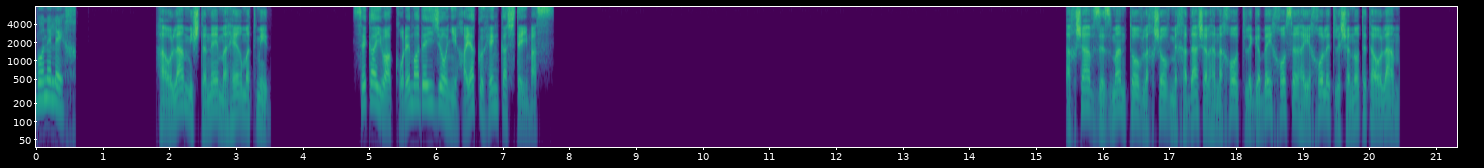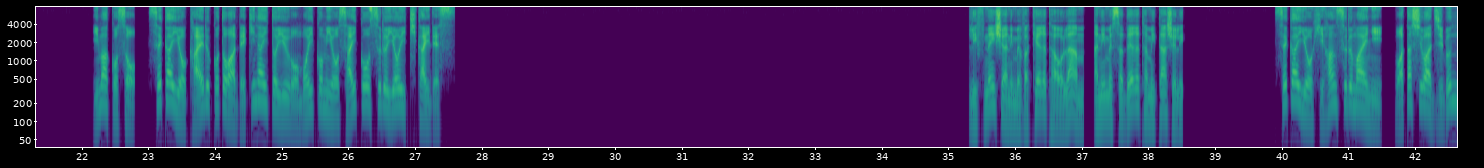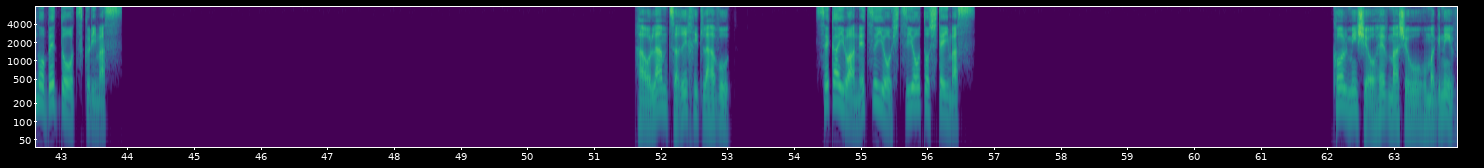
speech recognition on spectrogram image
בוא נלך. העולם משתנה מהר מתמיד. 世界はこれまで以上に早く変化しています עכשיו זה זמן טוב לחשוב מחדש על הנחות לגבי חוסר היכולת לשנות את העולם. 今こそ世界を変えることはできないという思い込みを再考する良い機会です לפני שאני מבקר את העולם, אני מסדר את המיטה שלי. 世界を批判する前に私は自分のベッドを作ります העולם צריך התלהבות. 世界は熱意を必要としています כל מי שאוהב משהו הוא מגניב.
